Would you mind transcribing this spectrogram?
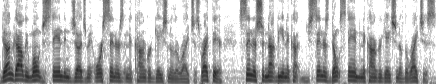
The ungodly won't stand in judgment or sinners in the congregation of the righteous. Right there. Sinners should not be in the con- sinners don't stand in the congregation of the righteous.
